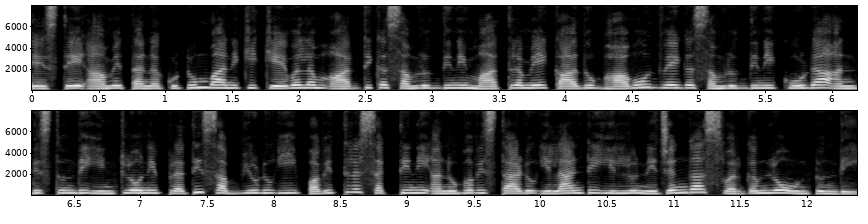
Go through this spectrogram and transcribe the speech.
చేస్తే ఆమె తన కుటుంబానికి కేవలం ఆర్థిక సమృద్ధిని మాత్రమే కాదు భావోద్వేగ సమృద్ధిని కూడా అందిస్తుంది. ఇంట్లోని ప్రతి సభ్యుడు ఈ పవిత్ర శక్తిని అనుభవిస్తాడు. ఇలాంటి ఇల్లు నిజంగా స్వర్గంలో ఉంటుంది.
